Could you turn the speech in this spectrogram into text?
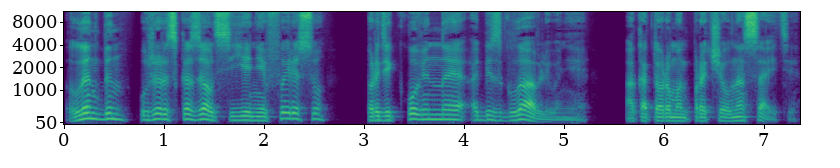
Лэнгдон уже рассказал Сиене Феррису про диковинное обезглавливание, о котором он прочел на сайте.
